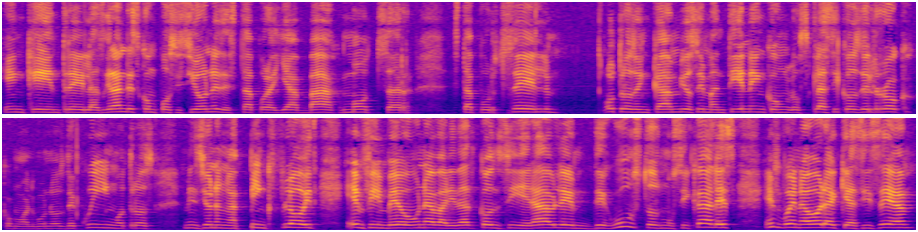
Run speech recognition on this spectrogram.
en que entre las grandes composiciones está por allá Bach, Mozart, está Purcell, otros, en cambio, se mantienen con los clásicos del rock, como algunos de Queen, otros mencionan a Pink Floyd. En fin, veo una variedad considerable de gustos musicales. En buena hora que así sea.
